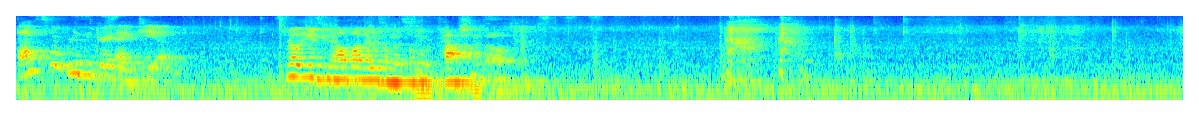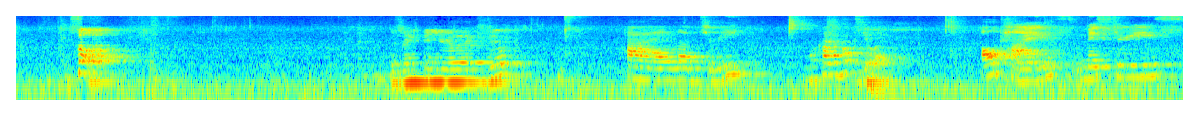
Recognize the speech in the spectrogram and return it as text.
That's a really great idea. It's really easy to help others when there's something we're passionate about. So, is there anything you really like to do? I love to read. What kind of books do you like? All kinds. Mysteries,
